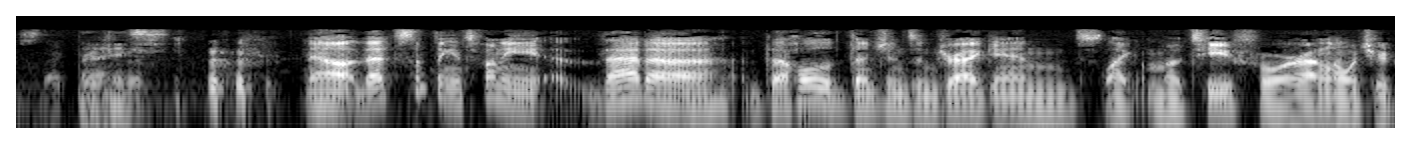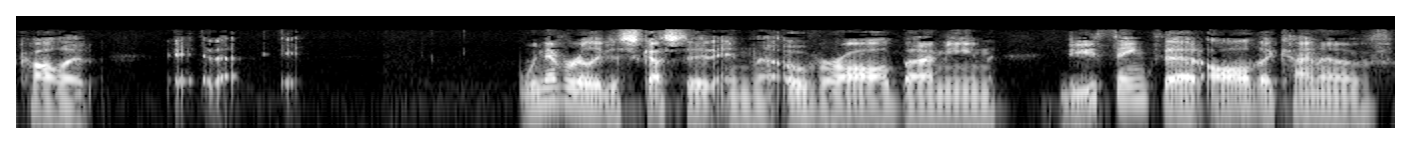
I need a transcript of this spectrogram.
Just that craziness. Nice. Now that's something. It's funny that uh the whole Dungeons and Dragons like motif, or I don't know what you would call it. it, it we never really discussed it in the overall, but I mean, do you think that all the kind of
